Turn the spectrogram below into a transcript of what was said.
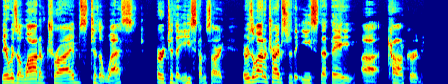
There was a lot of tribes to the west, or to the east, I'm sorry. There was a lot of tribes to the east that they, uh, conquered,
